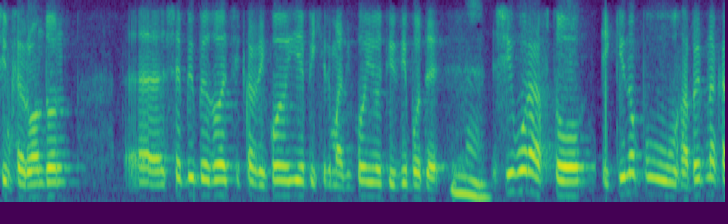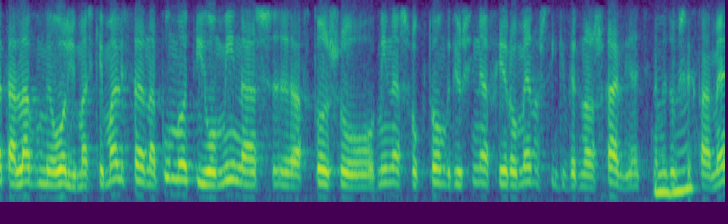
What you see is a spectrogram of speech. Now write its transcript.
συμφερόντων ε, σε επίπεδο έτσι κρατικό ή επιχειρηματικό ή οτιδήποτε. Ναι. Σίγουρα αυτό, εκείνο που θα πρέπει να καταλάβουμε όλοι μας και μάλιστα να πούμε ότι ο μήνας ε, αυτός, ο μήνας Οκτώβριος είναι αφιερωμένος στην κυβερνοασφάλεια, έτσι να μην το ξεχνάμε,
